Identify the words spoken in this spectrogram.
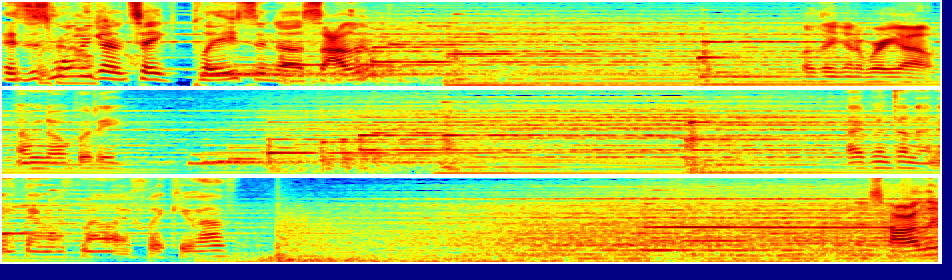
Is this movie going to take place in uh, Asylum? Or are they going to break out? I'm nobody. Haven't done anything with my life like you have. That's Harley?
